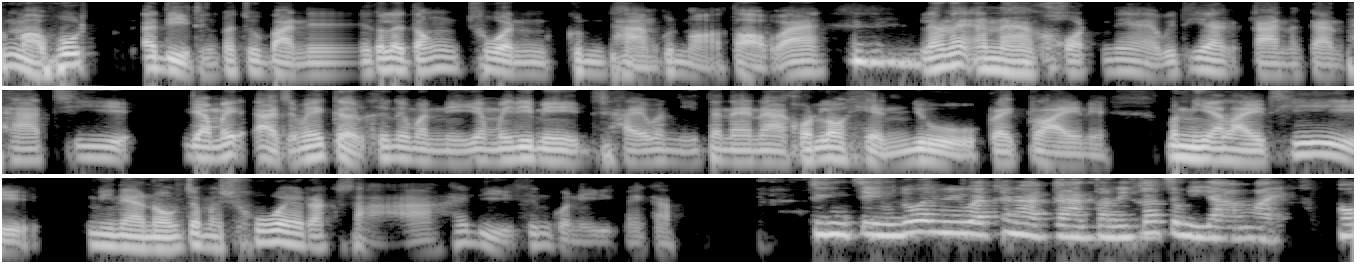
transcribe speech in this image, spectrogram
ุณหมอพูดอดีตถึงปัจจุบันนี้ก็เลยต้องชวนคุณถามคุณหมอตอบว่าอืมแล้วในอนาคตเนี่ย วิทยาการทางการแพทย์ที่ยังไม่อาจจะไม่เกิดขึ้นในวันนี้ ยังไม่ได้มีใช้วันนี้ แต่ในอนาคตเราเห็นอยู่ไกล ๆ เนี่ย มันมีอะไรที่มีแนวโน้มจะมาช่วยรักษาให้ดีขึ้นกว่านี้อีกไหมครับ จริง ๆ ด้วยวิวัฒนาการตอนนี้ก็จะมียาใหม่เข้า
